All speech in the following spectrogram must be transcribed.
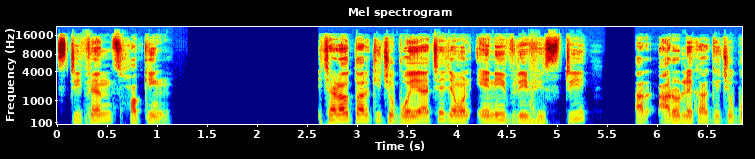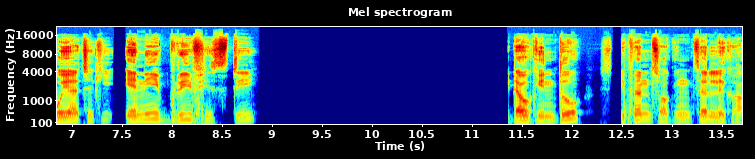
স্টিফেন্স হকিং। এছাড়াও তার কিছু বই আছে, যেমন এনি ব্রিফ হিস্ট্রি আর আরও লেখা কিছু বই আছে কি? এনি ব্রিফ হিস্ট্রি এটাও কিন্তু স্টিফেন হকিংসের লেখা।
